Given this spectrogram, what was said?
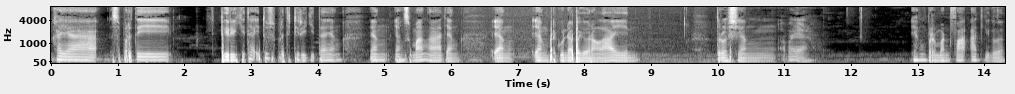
kayak seperti diri kita itu seperti diri kita yang yang yang semangat yang yang yang berguna bagi orang lain. Terus yang apa ya yang bermanfaat gitu loh.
